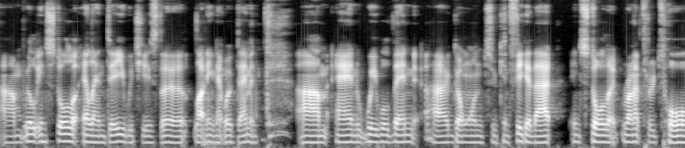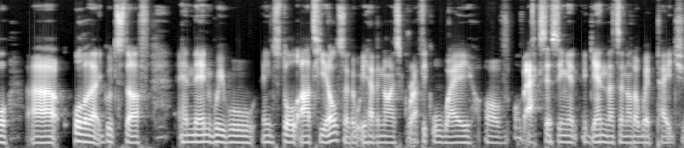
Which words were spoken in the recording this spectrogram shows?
Um, we'll install LND, which is the Lightning Network daemon, um, and we will then uh, go on to configure that, install it, run it through Tor, uh, all of that good stuff, and then we will install RTL so that we have a nice graphical way of, of accessing it. Again, that's another web page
